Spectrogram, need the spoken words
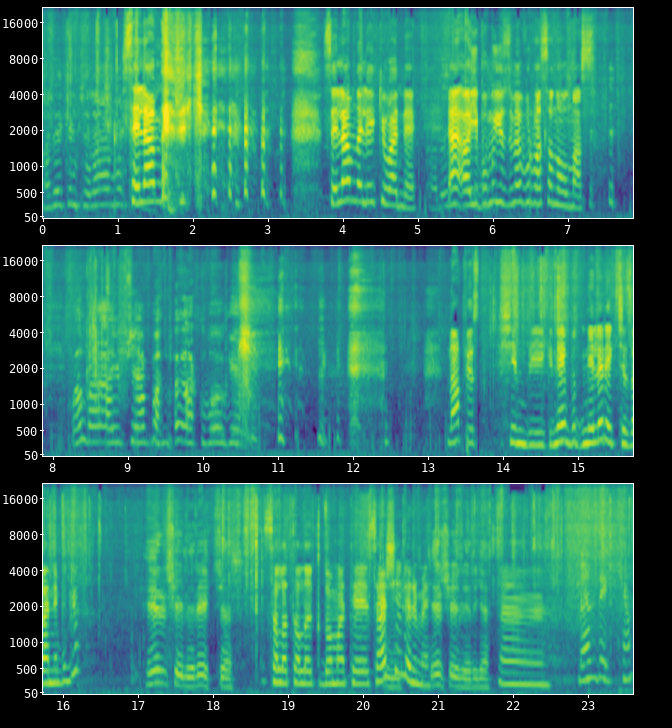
Aleyküm selam. Selam dedik. Selamünaleyküm anne. Yani ayıbımı yüzüme vurmasan olmaz. Vallahi ayıp şey yapmadım. Aklıma o geldi. Ne yapıyorsun? Şimdi ne bu neler ekeceğiz anne bugün? Her şeyleri ekeceğiz. Salatalık, domates, her şeyleri mi? Her şeyleri gel. Ee, Ben de ekeceğim.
